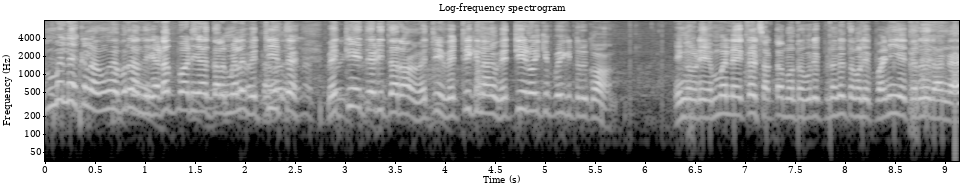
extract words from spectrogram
எம்எல்ஏக்கள் அவங்க அப்புறம் அந்த எடப்பாடியார் தலைமையில் வெற்றியை தே வெற்றியை தேடித்தரோம். வெற்றி வெற்றிக்கு நாங்கள் வெற்றியை நோக்கி போய்கிட்டு இருக்கோம். எங்களுடைய எம்எல்ஏக்கள் சட்டமன்ற உறுப்பினர்கள் தங்களுடைய பணியை கருதுகிறாங்க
